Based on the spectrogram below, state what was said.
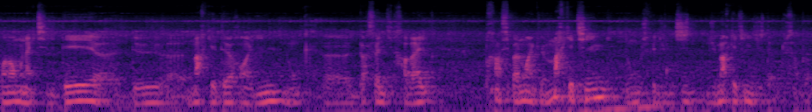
pendant mon activité euh, de euh, marketeur en ligne, donc une personne qui travaille principalement avec le marketing, donc je fais du, du marketing digital tout simplement.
